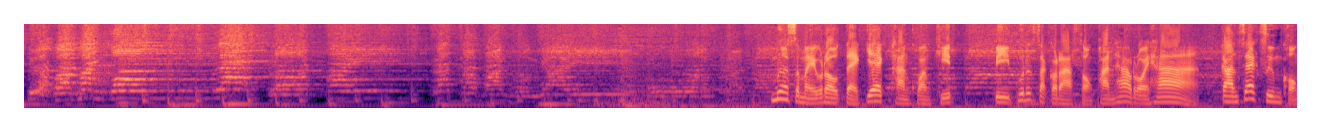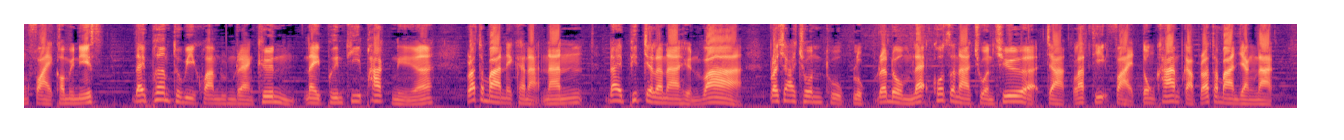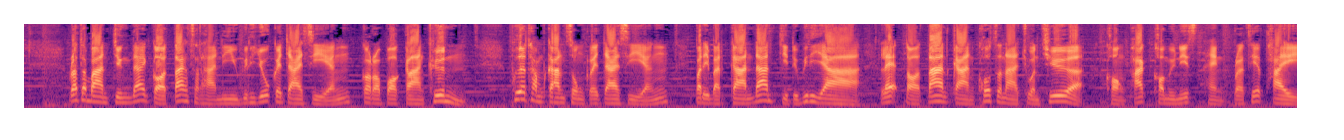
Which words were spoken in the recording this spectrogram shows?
เพื่อความมั่นคงและปลอดภัย รัฐบาลห่วงใยปวงประชาเมื่อสมัยเราแตกแยกทางความคิด ปีพุทธศักราช 2505 การแทรกซึมของฝ่ายคอมมิวนิสต์ ได้เพิ่มทวีความรุนแรงขึ้นในพื้นที่ภาคเหนือ รัฐบาลในขณะนั้น ได้พิจารณาเห็นว่า ประชาชนถูกปลุกระดมและโฆษณาชวนเชื่อจากลัทธิฝ่ายตรงข้ามกับรัฐบาลอย่างหนัก รัฐบาลจึงได้ก่อตั้งสถานีวิทยุกระจายเสียง กรปกลางขึ้น เพื่อทำการส่งกระจายเสียง ปฏิบัติการด้านจิตวิทยา และต่อต้านการโฆษณาชวนเชื่อ ของพรรคคอมมิวนิสต์แห่งประเทศไทย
